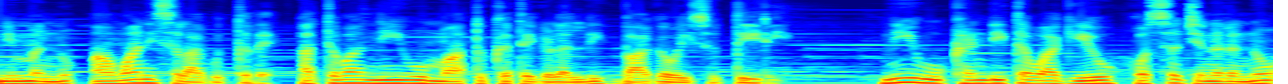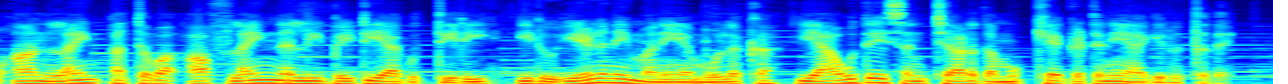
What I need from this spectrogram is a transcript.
ನಿಮ್ಮನ್ನು ಆಹ್ವಾನಿಸಲಾಗುತ್ತದೆ ಅಥವಾ ನೀವು ಮಾತುಕತೆಗಳಲ್ಲಿ ಭಾಗವಹಿಸುತ್ತೀರಿ. ನೀವು ಖಂಡಿತವಾಗಿಯೂ ಹೊಸ ಜನರನ್ನು ಆನ್ಲೈನ್ ಅಥವಾ ಆಫ್ಲೈನ್ನಲ್ಲಿ ಭೇಟಿಯಾಗುತ್ತೀರಿ. ಇದು ಏಳನೇ ಮನೆಯ ಮೂಲಕ ಯಾವುದೇ ಸಂಚಾರದ ಮುಖ್ಯ ಘಟನೆಯಾಗಿರುತ್ತದೆ.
